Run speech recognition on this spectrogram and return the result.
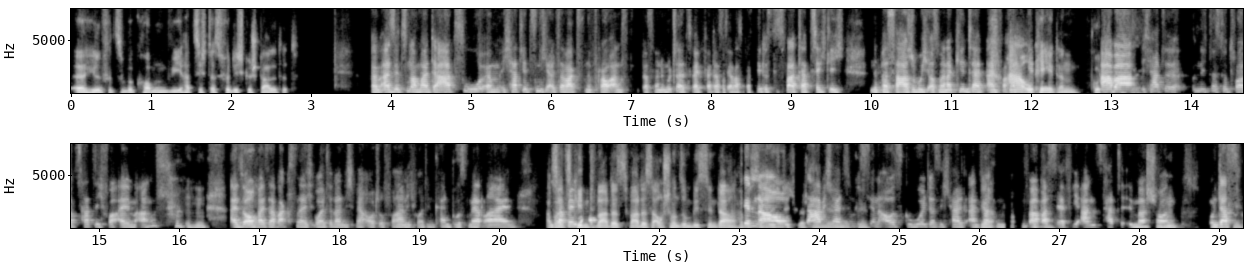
äh, Hilfe zu bekommen. Wie hat sich das für dich gestaltet? Ähm, also jetzt nochmal dazu, ähm, ich hatte jetzt nicht als erwachsene Frau Angst, dass meine Mutter jetzt wegfährt, dass der was passiert ist. Das war tatsächlich eine Passage, wo ich aus meiner Kindheit einfach. Ah, okay, dann gut. Aber ich hatte, nichtsdestotrotz hatte ich vor allem Angst. Mhm. Also auch als Erwachsener, ich wollte dann nicht mehr Auto fahren, ich wollte in keinen Bus mehr rein. Aber als Kind war das, war das auch schon so ein bisschen da. Genau, da habe ich halt so ein bisschen ausgeholt, dass ich halt einfach ja. ein Kind war, okay. was sehr viel Angst hatte, immer schon. Mhm. Und dass okay.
